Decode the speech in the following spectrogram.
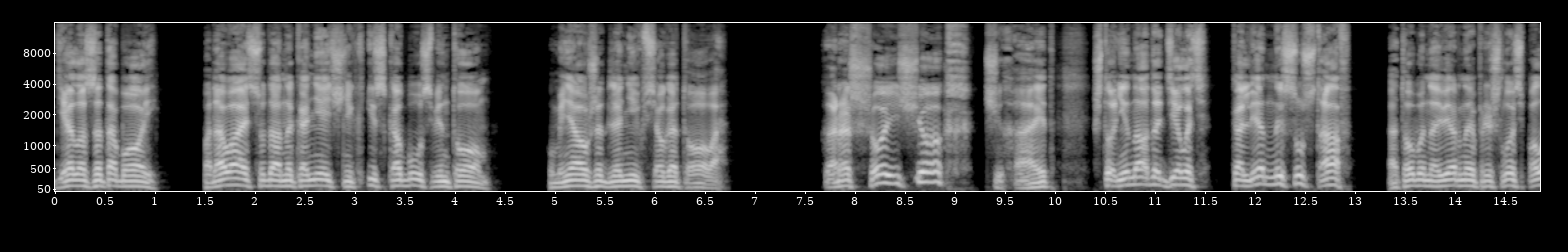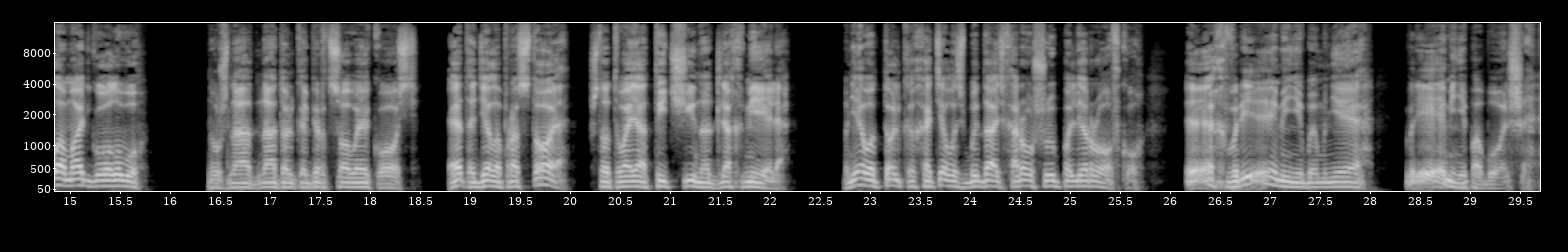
дело за тобой. Подавай сюда наконечник и скобу с винтом. У меня уже для них все готово. Хорошо еще, чихает, что не надо делать коленный сустав, а то бы, наверное, пришлось поломать голову. Нужна одна только берцовая кость. Это дело простое, что твоя тычина для хмеля. Мне вот только хотелось бы дать хорошую полировку. Эх, времени бы мне, времени побольше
